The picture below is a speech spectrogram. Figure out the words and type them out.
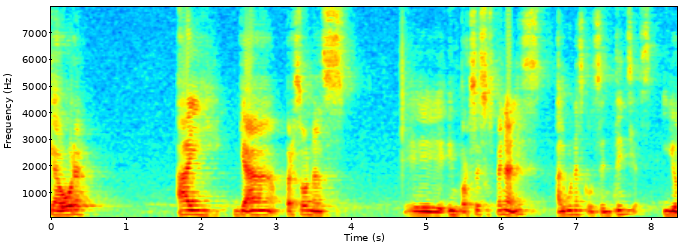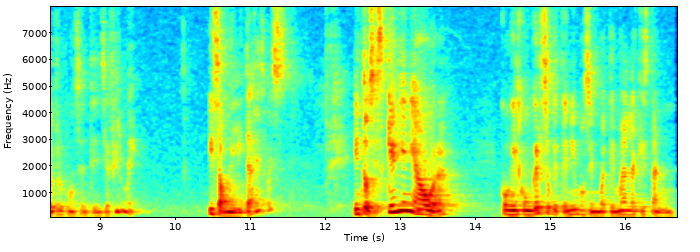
que ahora hay ya personas eh, en procesos penales, algunas con sentencias y otros con sentencia firme. Y son militares, pues. Entonces, ¿qué viene ahora con el Congreso que tenemos en Guatemala, que están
